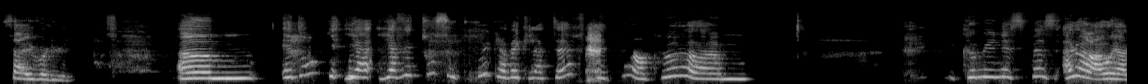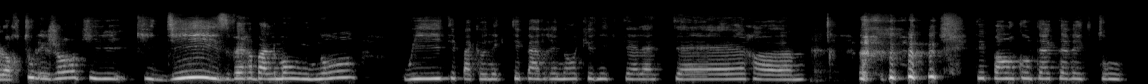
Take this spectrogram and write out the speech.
ça a évolué. Euh, et donc, il y, avait tout ce truc avec la Terre qui était un peu euh, comme une espèce. Alors, ah oui, alors tous les gens qui, disent verbalement ou non, oui, t'es pas connecté, pas vraiment connecté à la Terre. Euh. t'es pas en contact avec ton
